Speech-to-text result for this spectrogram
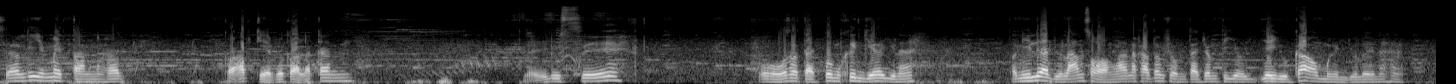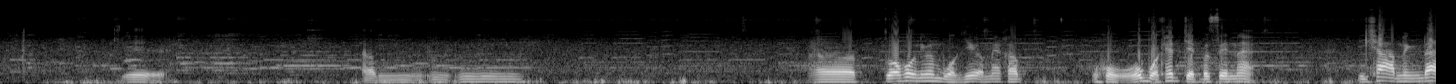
ซลลี่ไม่ตันครับ ก็อัปเกรดไปก่อนละกันเดี๋ยวดูซิโอ้โหสแต็กเพิ่มขึ้นเยอะอยู่นะ ตอนนี้เลือดอยู่ล้านสองแล้วนะครับท่านผู้ชมแต่โจมตียังอยู่เก้าหมื่นอยู่เลยนะฮะโอเค เอ่อตัวพวกนี้มันบวกเยอะไหมครับ โอ้โห บวกแค่เจ็ดเปอร์เซ็นต์น่ะ อีกชาติหนึ่งได้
